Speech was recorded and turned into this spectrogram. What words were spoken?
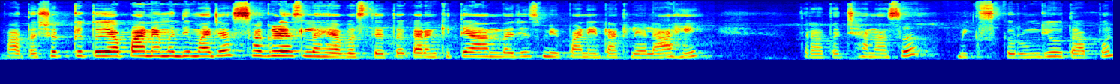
आता शक्यतो या पाण्यामध्ये माझ्या सगळ्याच लह्या बसतात कारण की त्या अंदाजेच मी पाणी टाकलेलं आहे. तर आता छान असं मिक्स करून घेऊत आपण.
